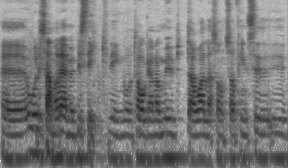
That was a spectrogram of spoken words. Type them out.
Eh, och detsamma där med bestickning och tagande av muta och alla sånt som finns i, i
